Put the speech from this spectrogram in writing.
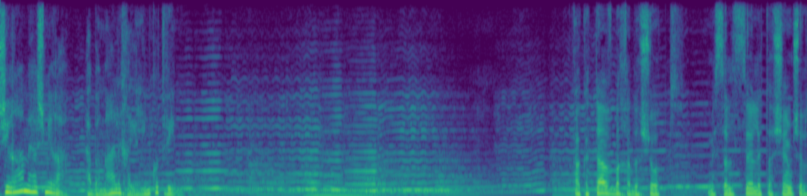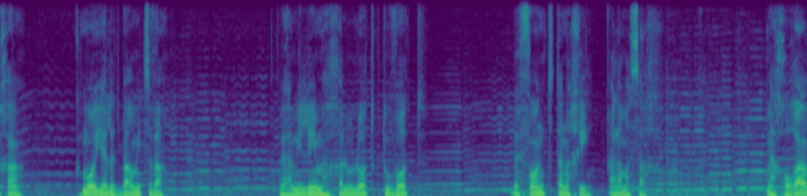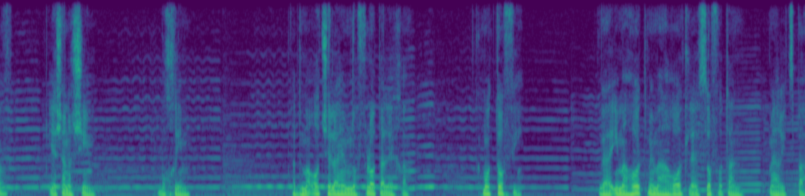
שירה מהשמירה, הבמה לחיילים כותבים. הכתב בחדשות מסלסל את השם שלך כמו ילד בר מצווה, והמילים החלולות כתובות בפונט תנכי על המסך. מאחוריו יש אנשים, בוכים. הדמעות שלהם נופלות עליך, כמו טופי, והאימהות ממהרות לאסוף אותן מהרצפה.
